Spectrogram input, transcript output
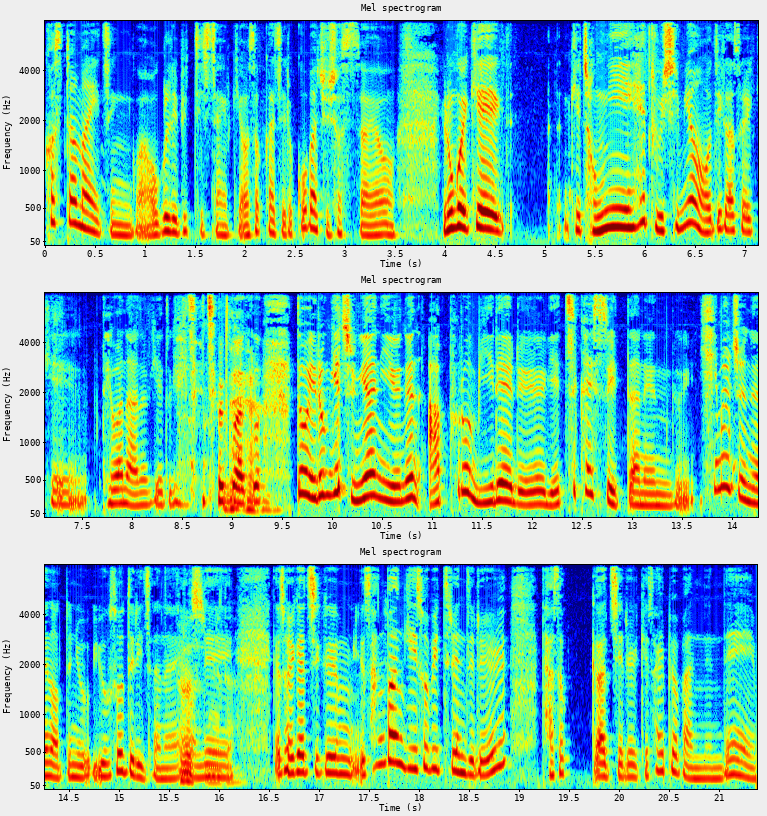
customizing과 ugly beauty 시장 이렇게 여섯 가지를 꼽아 주셨어요. 이런 거 이렇게 이렇게 정리해 두시면 어디 가서 이렇게 대화 나누기에도 굉장히 좋을 것 같고 네. 또 이런 게 중요한 이유는 앞으로 미래를 예측할 수 있다는 그 힘을 주는 어떤 요, 요소들이잖아요. 그렇습니다. 네. 그러니까 저희가 지금 상반기 소비 트렌드를 다섯 가지를 이렇게 살펴봤는데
